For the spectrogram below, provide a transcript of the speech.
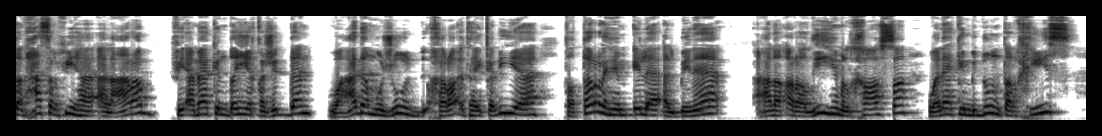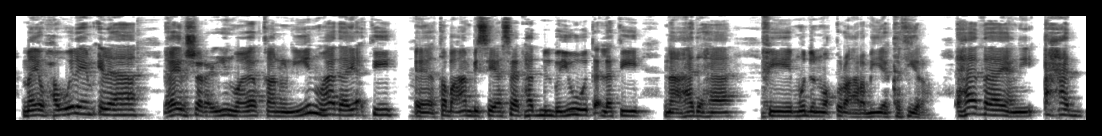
تنحصر فيها العرب في أماكن ضيقة جدا وعدم وجود خرائط هيكلية تضطرهم إلى البناء على أراضيهم الخاصة ولكن بدون ترخيص ما يحولهم إلى غير شرعيين وغير قانونيين وهذا يأتي آه، طبعا بسياسات هدم البيوت التي نعهدها في مدن وقرى عربية كثيرة. هذا يعني أحد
